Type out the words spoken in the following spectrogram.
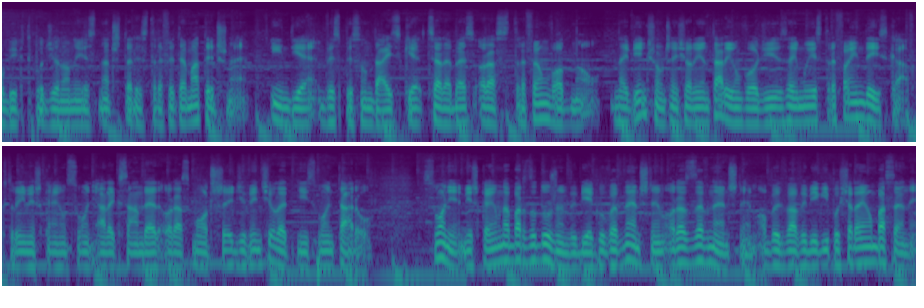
Obiekt podzielony jest na cztery strefy tematyczne: Indie, Wyspy Sundajskie, Celebes oraz strefę wodną. Największą część orientarium w Łodzi zajmuje strefa indyjska, w której mieszkają słoń Aleksander oraz młodszy, dziewięcioletni słoń Taru. Słonie mieszkają na bardzo dużym wybiegu wewnętrznym oraz zewnętrznym. Obydwa wybiegi posiadają baseny.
